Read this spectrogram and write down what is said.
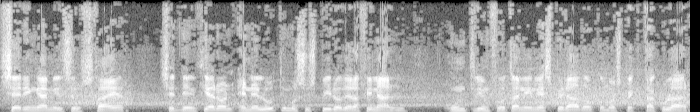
Sheringham y Solskjaer sentenciaron en el último suspiro de la final. Un triunfo tan inesperado como espectacular.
